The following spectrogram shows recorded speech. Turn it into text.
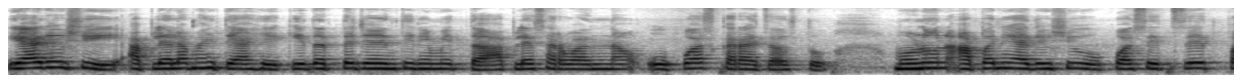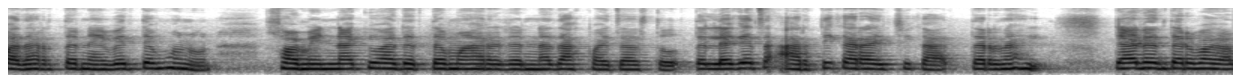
या दिवशी आपल्याला माहिती आहे की दत्त जयंतीनिमित्त आपल्या सर्वांना उपवास करायचा असतो. म्हणून आपण या दिवशी उपवासाचे पदार्थ नैवेद्य म्हणून स्वामींना किंवा दत्त महाराजांना दाखवायचा असतो. तर लगेच आरती करायची का? तर नाही. त्यानंतर बघा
